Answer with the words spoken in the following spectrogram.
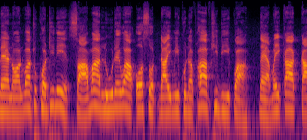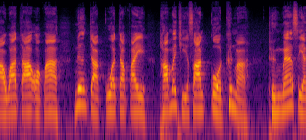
แน่นอนว่าทุกคนที่นี่สามารถรู้ได้ว่าโอสถใดมีคุณภาพที่ดีกว่า แต่ไม่กล้ากล่าววาจาออกมา เนื่องจากกลัวจะไปทำให้ฉีซานโกรธขึ้นมา ถึงแม้เสียง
